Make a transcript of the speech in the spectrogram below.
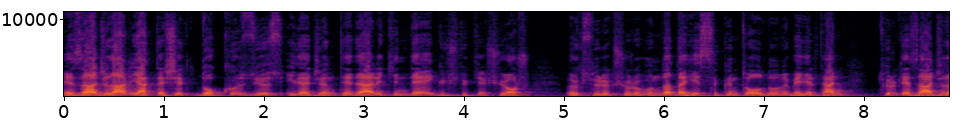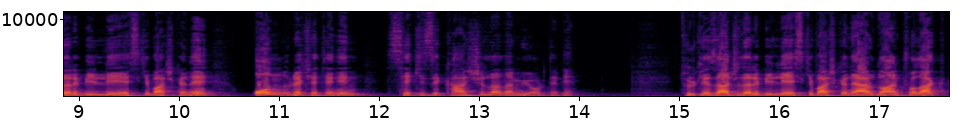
Eczacılar yaklaşık 900 ilacın tedarikinde güçlük yaşıyor. Öksürük şurubunda dahi sıkıntı olduğunu belirten Türk Eczacıları Birliği eski başkanı 10 reçetenin 8'i karşılanamıyor dedi. Türk Eczacıları Birliği eski başkanı Erdoğan Çolak,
